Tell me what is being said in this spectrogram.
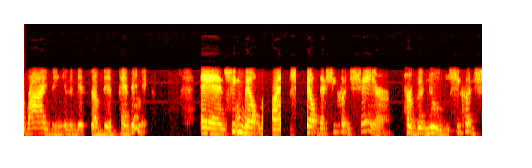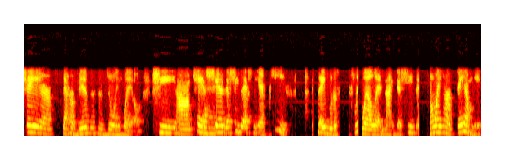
thriving in the midst of this pandemic, and she Mm. felt like she felt that she couldn't share her good news. She couldn't share that her business is doing well. She um, can't Mhm. share that she's actually at peace, is able to sleep well at night, that she's enjoying her family.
